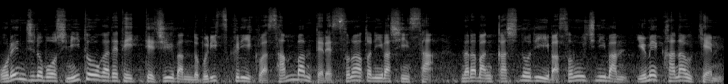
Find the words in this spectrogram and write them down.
オレンジの帽子2頭が出ていって10番のブリッツクリークは3番手です。その後に馬審査。7番カシノディーバ。そのうち2番夢かなうけん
